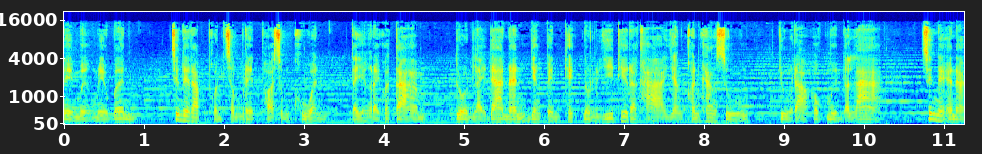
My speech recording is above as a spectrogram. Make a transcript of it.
ในเมืองเมลเบิร์นซึ่งได้รับผลสำเร็จพอสมควร แต่อย่างไรก็ตาม โดรน LiDAR นั้นยังเป็นเทคโนโลยีที่ราคาอยังค่อนข้างสูง อยู่ราว 60,000 ดอลลาร์ ซึ่งในอนา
